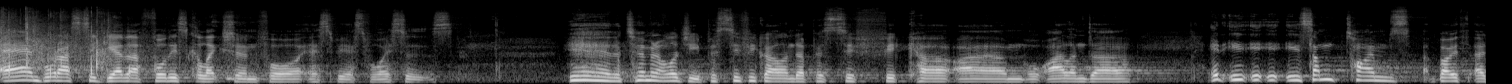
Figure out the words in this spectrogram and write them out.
and brought us together for this collection for SBS Voices. Yeah, the terminology Pacific Islander, Pacifica, um, or Islander it, is sometimes both a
